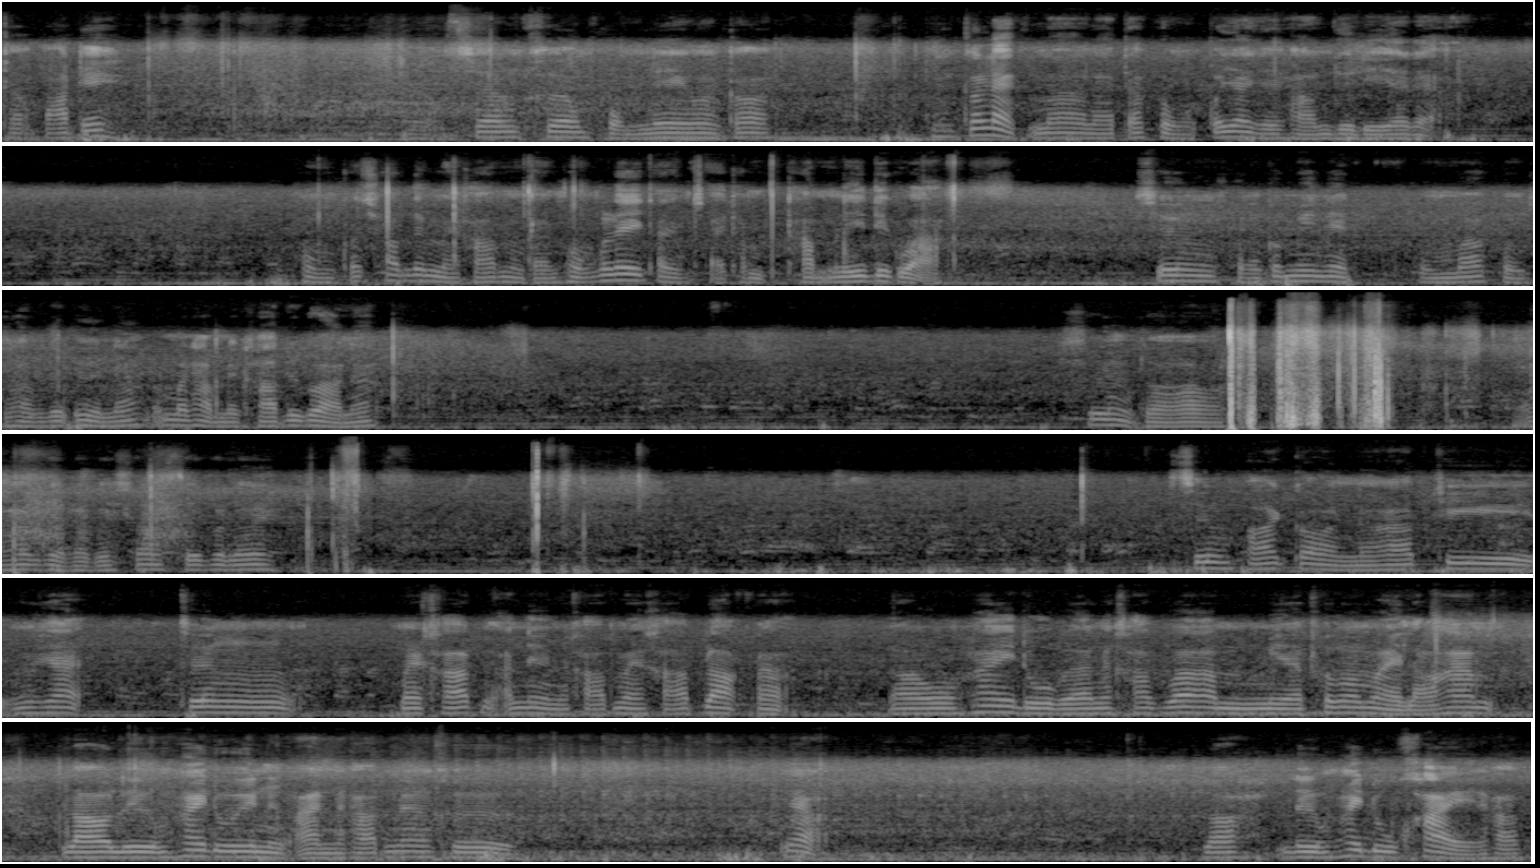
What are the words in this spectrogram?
ก็ปัดดิเออเครื่องเครื่องผมเองมันก็ มันก็แหลกมากนะ แต่ผมก็อยากจะทำอยู่ดีอะแหละ ผมก็ชอบเล่นไหมครับเหมือนกันผมก็เลยตัดสินใจทำทำนี้ดีกว่า ซึ่งผมก็มีเน็ต ผมว่าผมจะทำเรื่องอื่นนะก็มาทำเป็นครับดีกว่านะ ซึ่งรอนะครับเดี๋ยวเราไปสร้างเซิร์ฟไปเลย ซึ่งพาร์ทก่อนนะครับที่ไม่ใช่ซึ่งไมครับอันหนึ่งนะครับไมครับหลักนะเราให้ดูไปแล้วนะครับว่ามีเพิ่มมาใหม่เราห้าม เราลืมให้ดูอีกหนึ่งอันนะครับ นั่นคือ เนี่ย เราลืมให้ดูไข่นะครับ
